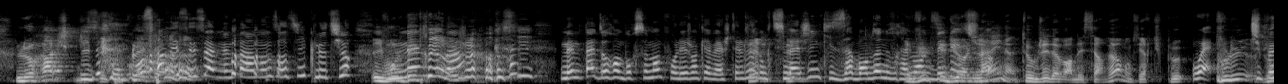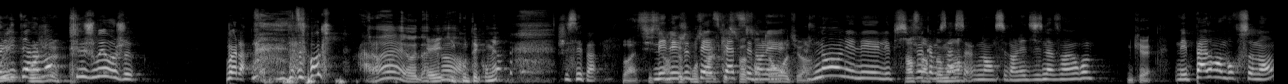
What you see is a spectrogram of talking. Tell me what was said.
Le rage kit complet. Non mais c'est ça, même pas un nom de sortie, clôture. Ils vont le Même détruire pas. le jeu aussi. Même pas de remboursement pour les gens qui avaient acheté le jeu. Donc t'imagines qu'ils abandonnent Et vraiment vu le que c'est bébé. du online, t'es obligé d'avoir des serveurs, donc c'est-à-dire que tu peux Ouais. plus Tu peux littéralement au jeu. plus jouer au jeu. Voilà. Donc, Ah ouais, euh, Et il coûtait combien? Je sais pas. Si Mais les jeu jeux de console, c'est PS4, c'est dans 60 les. euros, tu vois. Non, les, les, les petits Non, jeux comme ça, non, c'est dans les 19-20 euros. Ok. Mais pas de remboursement.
